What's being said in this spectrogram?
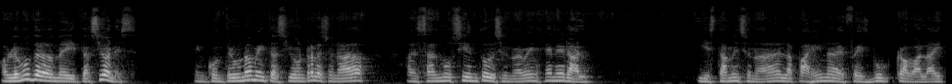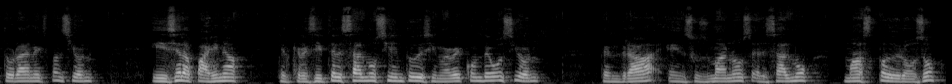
Hablemos de las meditaciones. Encontré una meditación relacionada al Salmo 119 en general y está mencionada en la página de Facebook Kabbalah y Torah en expansión y dice la página que el que recite el Salmo 119 con devoción tendrá en sus manos el Salmo más poderoso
